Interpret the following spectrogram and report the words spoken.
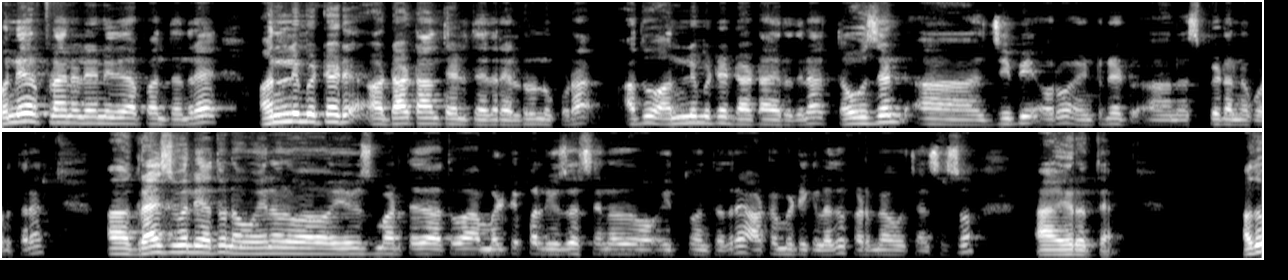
ಒನ್ ಇಯರ್ ಪ್ಲಾನ್ ಅಲ್ಲಿ ಏನಿದೆಯಪ್ಪ ಅಂತಂದ್ರೆ ಅನ್ಲಿಮಿಟೆಡ್ ಡಾಟಾ ಅಂತ ಹೇಳ್ತಾ ಇದ್ದಾರೆ ಎಲ್ಲರೂ ಕೂಡ. ಅದು ಅನ್ಲಿಮಿಟೆಡ್ ಡಾಟಾ ಇರೋದಿಲ್ಲ. ತೌಸಂಡ್ ಜಿ ಬಿ ಅವರು ಇಂಟರ್ನೆಟ್ ಸ್ಪೀಡ್ ಅನ್ನು ಕೊಡ್ತಾರೆ. ಗ್ರಾಜುವಲಿ ಅದು ನಾವು ಏನಾದ್ರು ಯೂಸ್ ಮಾಡ್ತಾ ಇದ್ದೀವಿ ಅಥವಾ ಮಲ್ಟಿಪಲ್ ಯೂಸರ್ಸ್ ಏನಾದ್ರು ಇತ್ತು ಅಂತಂದ್ರೆ ಆಟೋಮೆಟಿಕಲ್ ಅದು ಕಡಿಮೆ ಆಗೋ ಚಾನ್ಸಸ್ ಇರುತ್ತೆ. ಅದು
